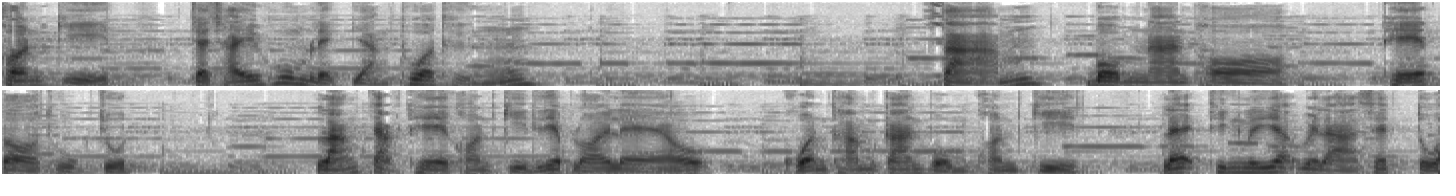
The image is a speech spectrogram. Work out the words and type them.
คอนกรีตจะใช้หุ้มเหล็กอย่างทั่วถึง 3. บ่มนานพอ เทต่อถูกจุด หลังจากเทคอนกรีตเรียบร้อยแล้ว ควรทำการบ่มคอนกรีต และทิ้งระยะเวลาเซตตัว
